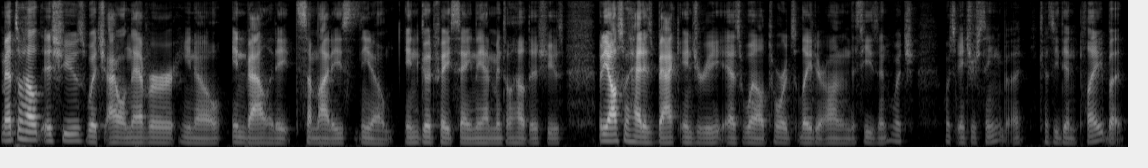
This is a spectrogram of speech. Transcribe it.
mental health issues, which I will never, you know, invalidate somebody's, you know, in good faith saying they have mental health issues. But he also had his back injury as well towards later on in the season, which was interesting, but because he didn't play, but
